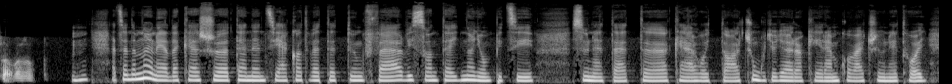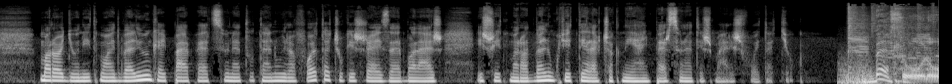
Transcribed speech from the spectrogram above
szavazott. Uh-huh. Hát szerintem nagyon érdekes tendenciákat vetettünk fel, viszont egy nagyon pici szünetet kell, hogy tartsunk, úgyhogy arra kérem Kovács Júnét, hogy maradjon itt majd velünk, egy pár perc szünet után újra folytatjuk, és Reizer Balázs is itt marad velünk, úgyhogy tényleg csak néhány perc szünet, és már is folytatjuk. Beszóló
